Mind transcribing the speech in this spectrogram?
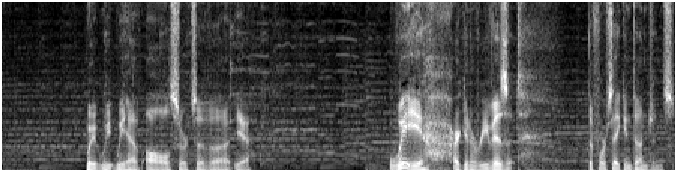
we, we we have all sorts of uh yeah. We are gonna revisit the Forsaken Dungeons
